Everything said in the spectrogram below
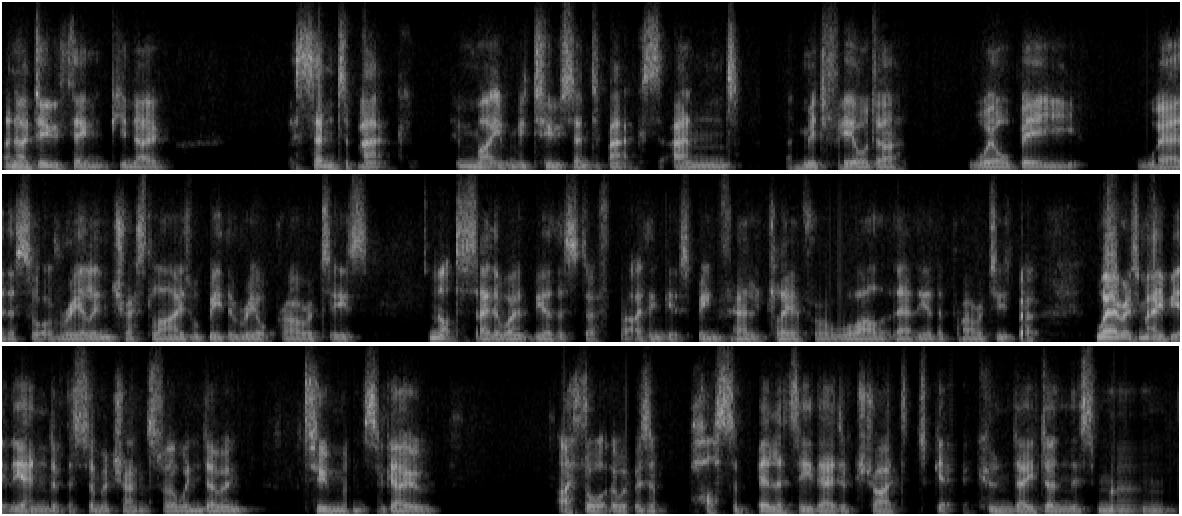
and I do think, you know, a centre back, it might even be two centre backs and midfielder will be where the sort of real interest lies, will be the real priorities. Not to say there won't be other stuff, but I think it's been fairly clear for a while that they're the other priorities. But whereas maybe at the end of the summer transfer window and two months ago, I thought there was a possibility they'd have tried to get Kunde done this month.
